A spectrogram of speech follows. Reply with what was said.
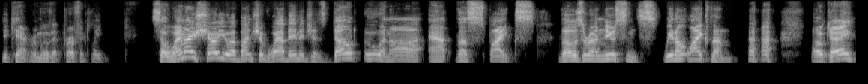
you can't remove it perfectly. So when I show you a bunch of Webb images, don't ooh and ah at the spikes. Those are a nuisance. We don't like them. okay?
